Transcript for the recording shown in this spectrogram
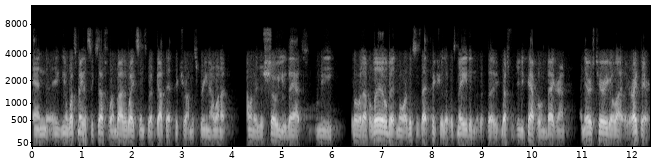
and uh, you know what's made it successful. And by the way, since we've got that picture on the screen, I want to I want to just show you that. Let me blow it up a little bit more. This is that picture that was made in, with the West Virginia Capitol in the background, and there's Terry Golightly right there.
